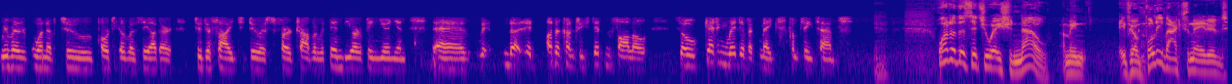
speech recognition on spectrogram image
We were one of two, Portugal was the other, to decide to do it for travel within the European Union. Uh, other countries didn't follow. So getting rid of it makes complete sense. What are the situation now? I mean, if you're fully vaccinated,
